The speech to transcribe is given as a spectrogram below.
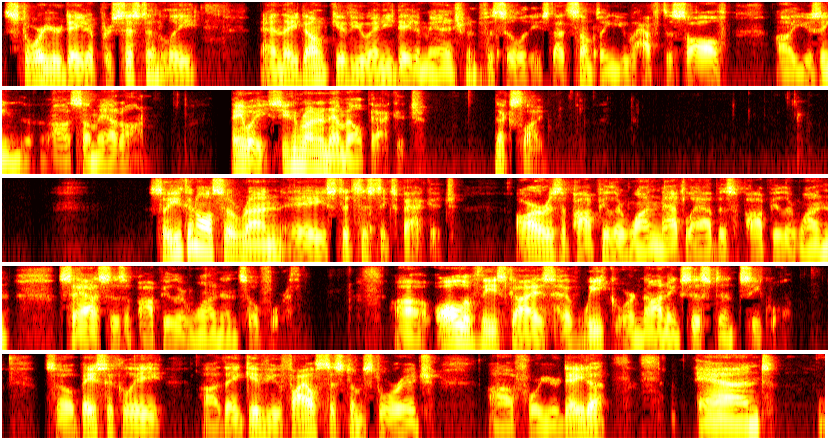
store your data persistently and they don't give you any data management facilities. That's something you have to solve uh, using uh, some add-on. Anyways, you can run an ML package. Next slide. So you can also run a statistics package. R is a popular one, MATLAB is a popular one, SAS is a popular one, and so forth. Uh, all of these guys have weak or non-existent SQL. So basically, uh, they give you file system storage uh, for your data and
